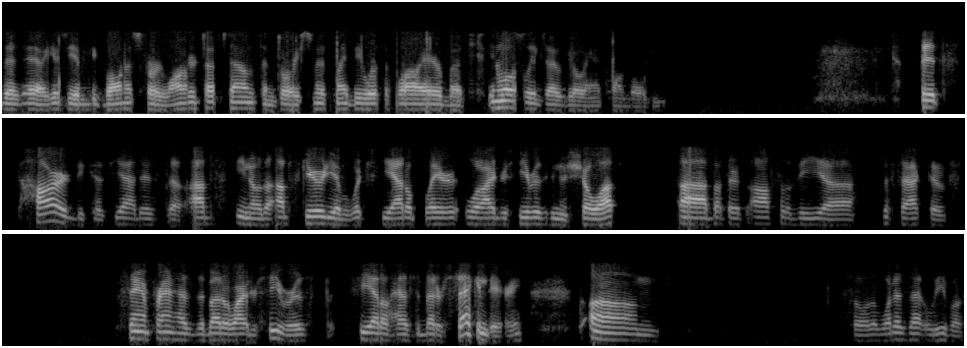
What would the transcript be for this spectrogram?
that uh, gives you a big bonus for longer touchdowns, then Torrey Smith might be worth a flyer. But in most leagues, I would go Anquan Boldin. It's hard because yeah, there's the obs you know the obscurity of which Seattle player wide receiver is going to show up, uh, but there's also the uh, the fact of San Fran has the better wide receivers, but Seattle has the better secondary. Um, so what does that leave us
